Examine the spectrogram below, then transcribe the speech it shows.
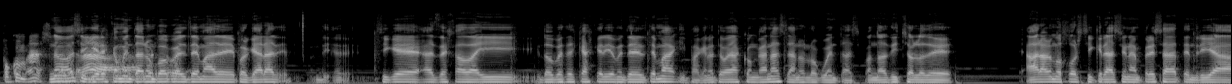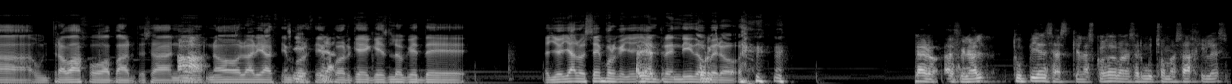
Poco más. No, si quieres comentar un poco el tema de. Porque ahora eh, sí que has dejado ahí dos veces que has querido meter el tema y para que no te vayas con ganas, ya nos lo cuentas. Cuando has dicho lo de. Ahora a lo mejor si creas una empresa tendría un trabajo aparte, o sea, no, ah, lo haría al 100%. ¿Por qué? ¿Qué es lo que te...? Yo ya lo sé porque yo ya he emprendido, pero... claro, al final tú piensas que las cosas van a ser mucho más ágiles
